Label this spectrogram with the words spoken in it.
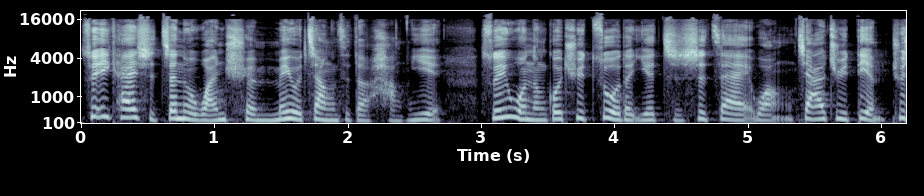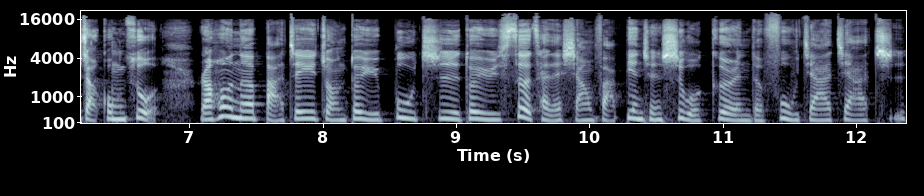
所以一开始真的完全没有这样子的行业，所以我能够去做的也只是在往家具店去找工作，然后呢，把这一种对于布置、对于色彩的想法变成是我个人的附加价值。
